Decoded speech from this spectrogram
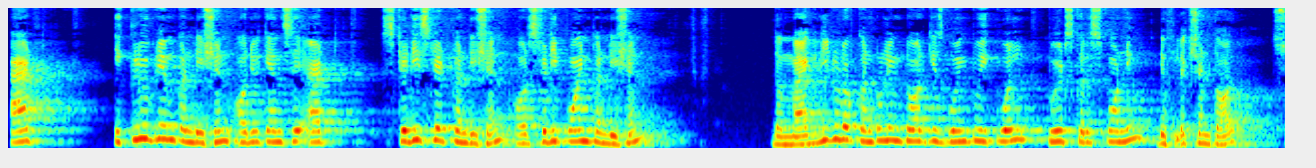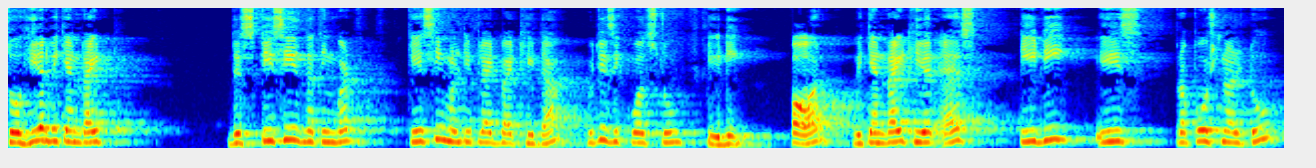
at equilibrium condition or you can say at steady state condition or steady point condition the magnitude of controlling torque is going to equal to its corresponding deflection torque. So here we can write this tc is nothing but kc multiplied by theta which is equals to td or we can write here as td is proportional to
